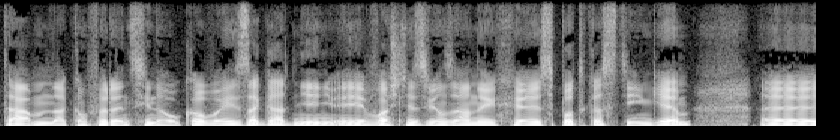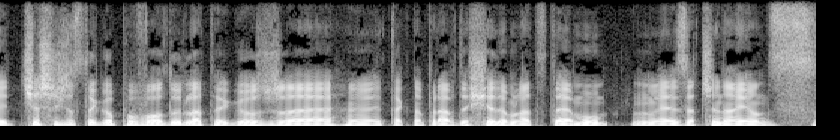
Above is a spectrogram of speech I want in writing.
tam na konferencji naukowej zagadnień e, właśnie związanych e, z podcastingiem. E, Cieszę się z tego powodu, dlatego że e, tak naprawdę 7 lat temu, e, zaczynając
